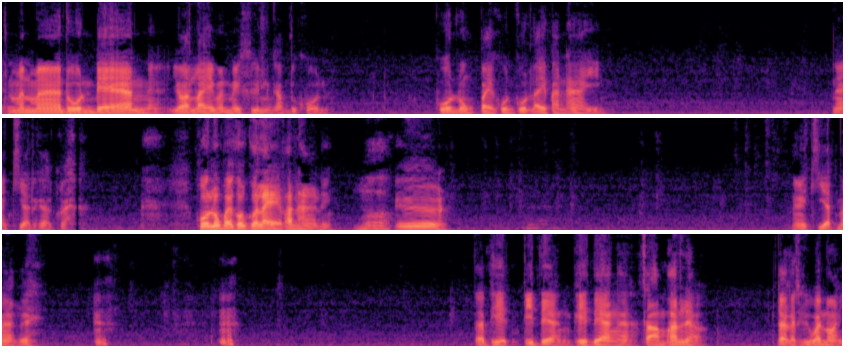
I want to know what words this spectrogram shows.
จมันมาโดนแบนเนี่ยยอดไลค์มันไม่ขึ้นครับทุกคน โพสต์ลงไปคนกดไลค์พันห้าเองน่าเกลียดครับโพสต์ลงไปคนกดไลค์พันห้าหนึ่งเออเออน่าเกลียดมากเลยแต่เพจติดแดง เพจแดงอะสามพันแล้วแต่ก็ถือว่าหน่อย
